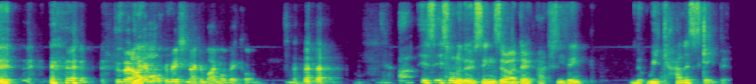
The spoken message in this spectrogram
because then I get Yeah. more commission, I can buy more Bitcoin. Uh, it's it's one of those things though. I don't actually think that we can escape it.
